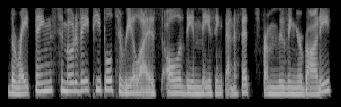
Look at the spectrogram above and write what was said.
the right things to motivate people to realize all of the amazing benefits from moving your body,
